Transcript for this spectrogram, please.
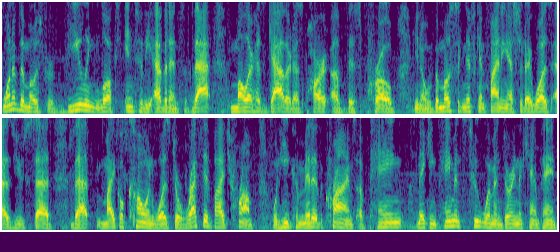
one of the most revealing looks into the evidence that Mueller has gathered as part of this probe. You know, the most significant finding yesterday was, as you said, that Michael Cohen was directed by Trump when he committed the crimes of paying, making payments to women during the campaign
